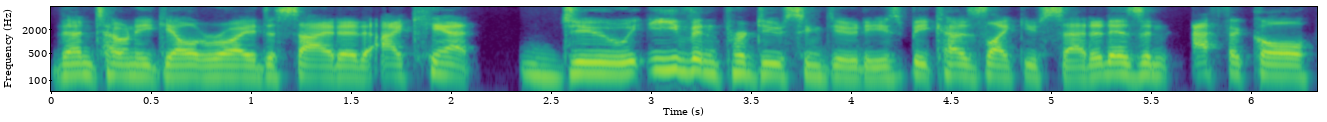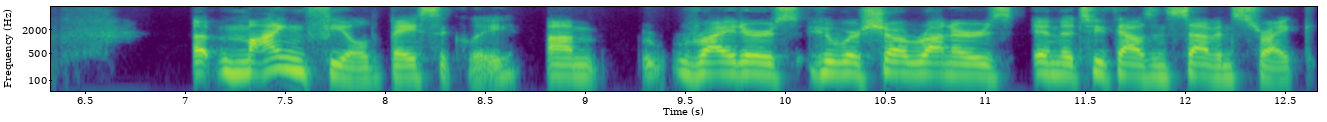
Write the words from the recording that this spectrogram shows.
Then Tony Gilroy decided I can't do even producing duties because, like you said, it is an ethical uh, minefield, basically. Um, writers who were showrunners in the 2007 strike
